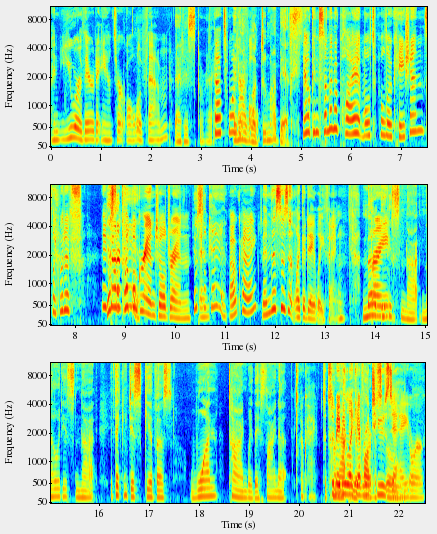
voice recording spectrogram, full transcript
and you are there to answer all of them. That is correct. That's wonderful. and I will do my best. Now, can someone apply at multiple locations? Like, what if they've Yes, got I a couple can. grandchildren? Yes, and- I can. Okay. Then this isn't like a daily thing. No, Right. it is not. No, it is not. If they can just give us one time where they sign up. Okay. So maybe like every part of the school. Tuesday or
